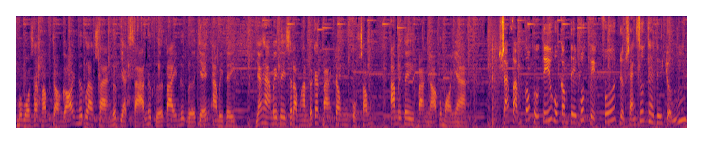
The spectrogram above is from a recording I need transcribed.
Một bộ sản phẩm tròn gói, nước lau sàn, nước giặt xả, nước rửa tay, nước rửa chén Amity Nhãn hàng Amity sẽ đồng hành với các bạn trong cuộc sống Amity, bạn nhỏ của mọi nhà Sản phẩm cốt hủ tiếu của công ty Quốc Việt Food được sản xuất theo tiêu chuẩn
